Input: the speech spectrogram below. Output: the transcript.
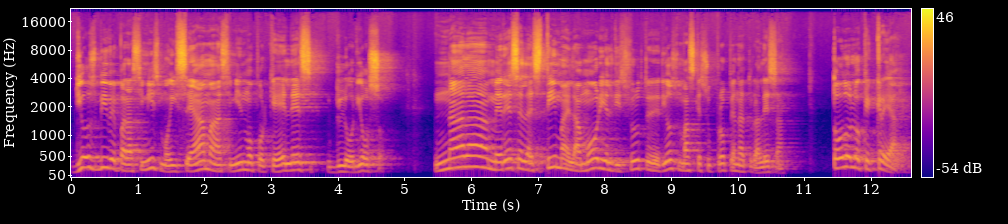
Dios vive para sí mismo y se ama a sí mismo porque Él es glorioso. Nada merece la estima, el amor y el disfrute de Dios más que su propia naturaleza. Todo lo que crea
